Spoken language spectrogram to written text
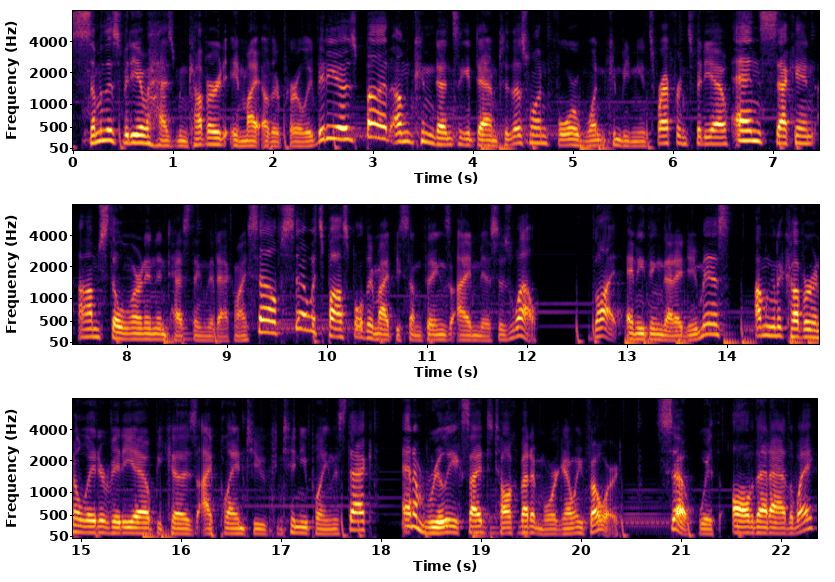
Some of this video has been covered in my other Purrely videos, but I'm condensing it down to this one for one convenience reference video. And second, I'm still learning and testing the deck myself, so it's possible there might be some things I miss as well. But anything that I do miss, I'm going to cover in a later video because I plan to continue playing this deck, and I'm really excited to talk about it more going forward. So with all that out of the way,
